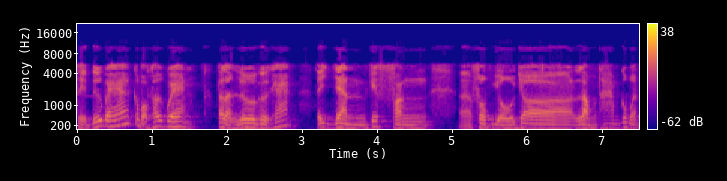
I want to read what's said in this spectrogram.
thì đứa bé có một thói quen, đó là lừa người khác để dành cái phần ờ, phục vụ cho lòng tham của mình.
